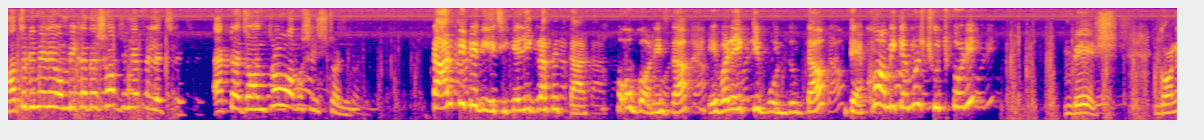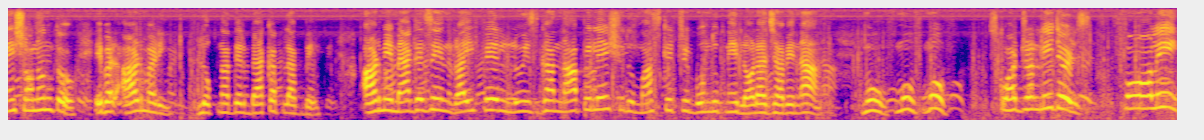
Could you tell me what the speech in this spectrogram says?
হাতুড়ি মেরে অম্বিকাদা সব ভেঙে ফেলেছে। একটা যন্ত্রও অবশিষ্ট নেই। তার কেটে দিয়েছি টেলিগ্রাফের তার। ও গণেশ দা এবারে একটি বন্দুক দাও। দেখো আমি কেমন শুট করি। বেশ গণেশ অনন্ত এবার আর্মারি লোকনাথের ব্যাকআপ লাগবে। Army magazine rifle Lewis gun না পেলে শুধু মাস্কেট্রি বন্দুক নিয়ে লড়া যাবে না। Move move move squadron leaders falling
